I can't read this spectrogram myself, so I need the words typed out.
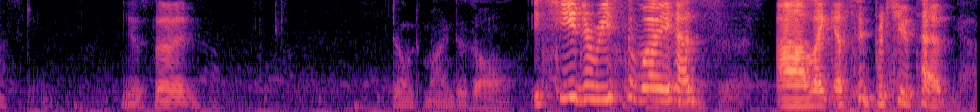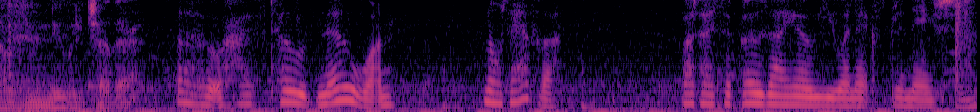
asking. Yes, that. Don't mind at all. Is she the reason why he has uh like a super cute head? How you knew each other. Oh, I've told no one. Not ever. But I suppose I owe you an explanation.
